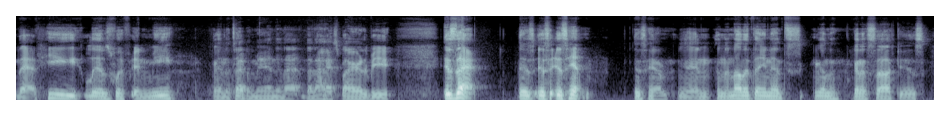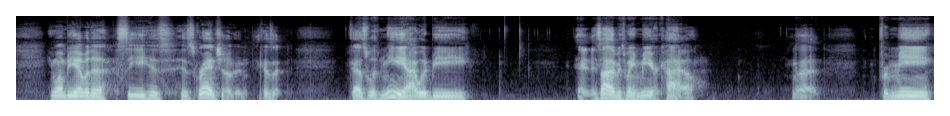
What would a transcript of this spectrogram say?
that he lives within me and the type of man that I that I aspire to be is that is is is him is him. And and another thing that's gonna gonna suck is he won't be able to see his his grandchildren because it, because with me I would be it's either between me or Kyle. But for me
